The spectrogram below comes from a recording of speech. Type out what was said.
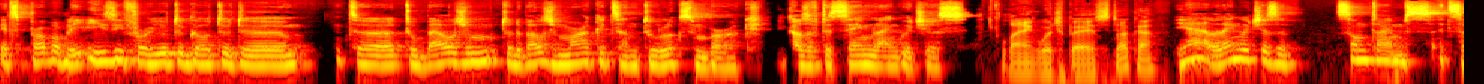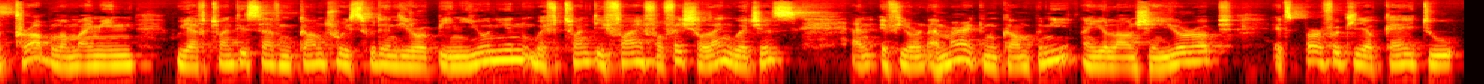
it's probably easy for you to go to the to, to Belgium to the Belgian market and to Luxembourg because of the same languages. Language based, okay. Yeah, language is a sometimes it's a problem. I mean, we have 27 countries within the European Union with 25 official languages. And if you're an American company and you launch in Europe, it's perfectly okay to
